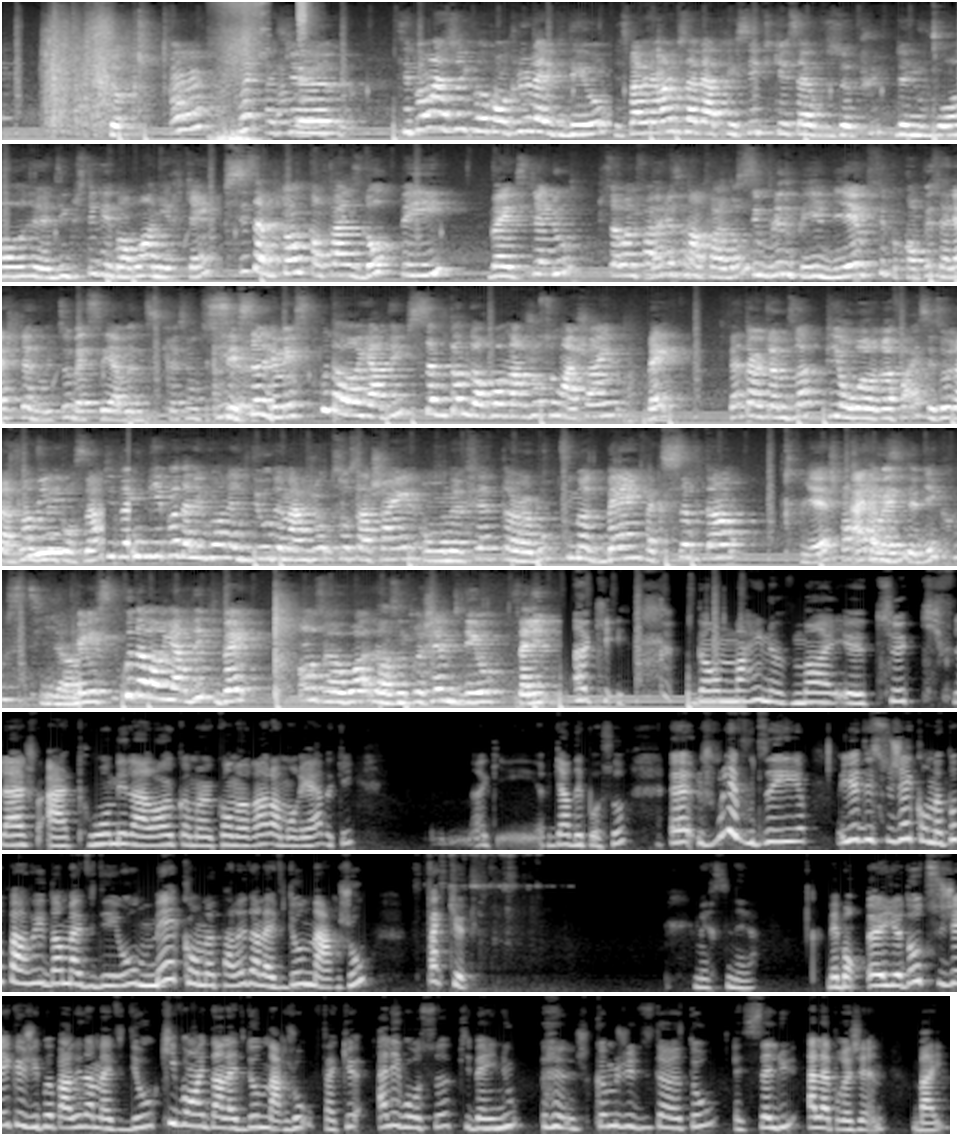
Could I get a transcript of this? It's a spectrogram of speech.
ça. Hein? Ouais, fait que c'est pas mal ça qui va conclure la vidéo. J'espère vraiment que vous avez apprécié puis que ça vous a plu de nous voir euh, déguster des bonbons américains. Puis si ça vous tente qu'on fasse d'autres pays, ben dites-le nous. Ça va nous faire Ouais, plaisir d'en faire d'autres. Si vous voulez nous payer le billet aussi pour qu'on puisse aller acheter la nourriture, ben c'est à votre discrétion aussi. C'est euh. ça. Merci beaucoup d'avoir regardé. Puis si ça vous tente de revoir Marjo sur ma chaîne, ben faites un thumbs up puis on va le refaire, c'est sûr, à 110 000 Puis ben, n'oubliez pas d'aller voir la vidéo de Marjo sur sa chaîne. On a fait un beau petit mode bang. Fait que si ça vous tente, Yeah, je pense que ça va être bien croustillant. Merci beaucoup d'avoir regardé, puis ben, on se revoit dans une prochaine vidéo. Salut! Ok. Don't mind of my euh, qui flash à 3000 à l'heure comme un con à Montréal, ok? Ok, regardez pas ça. Euh, je voulais vous dire, il y a des sujets qu'on n'a pas parlé dans ma vidéo, mais qu'on a parlé dans la vidéo de Marjo. Fait que. Merci Nella. Mais bon, euh, il y a d'autres sujets que j'ai pas parlé dans ma vidéo qui vont être dans la vidéo de Marjo. Fait que allez voir ça. Puis ben nous, comme j'ai dit tantôt, euh, salut à la prochaine. Bye.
